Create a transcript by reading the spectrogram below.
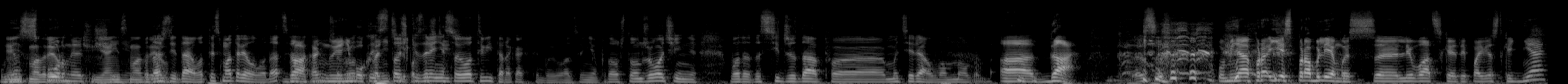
У Я меня не смотрел, спорные я ощущения. не смотрел. Подожди, да, вот ты смотрел его, да? Да, целиком? конечно, ну я не Вот мог ты С точки зрения пропустить. своего твиттера, как ты бы его оценил? Потому что он же очень, вот это CG-даб э, материал во многом. А, да. У меня есть проблемы с э, левацкой этой повесткой дня.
